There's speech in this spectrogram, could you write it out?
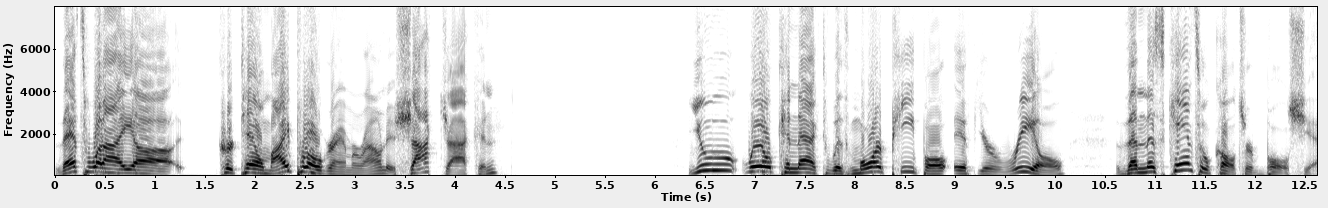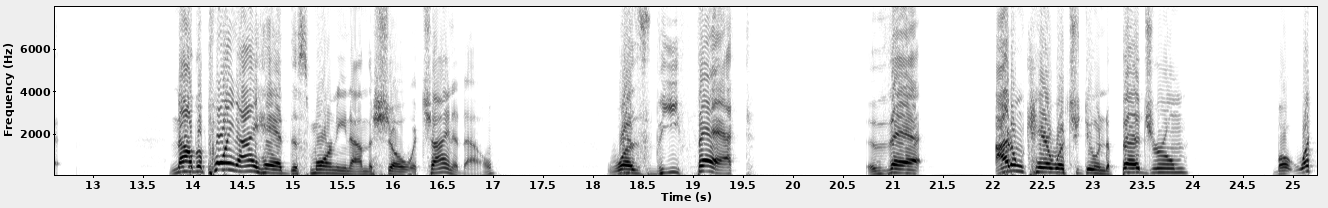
That's what I uh, curtail my program around is shock jocking. You will connect with more people if you're real than this cancel culture bullshit. Now, the point I had this morning on the show with China Doll was the fact that I don't care what you do in the bedroom, but what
